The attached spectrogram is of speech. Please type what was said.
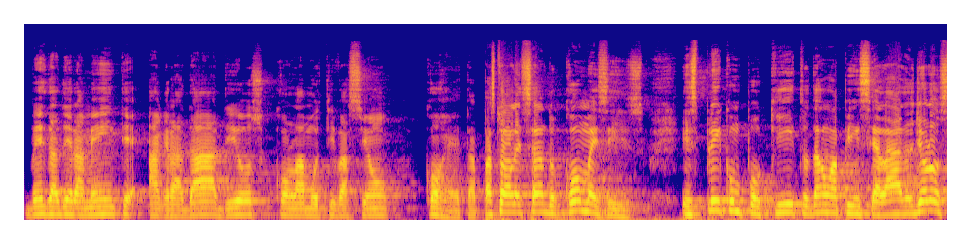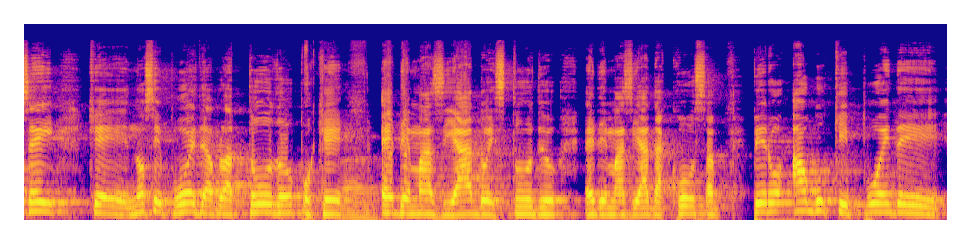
verdadeiramente agradar a Deus com a motivação correta. Pastor Alessandro, como é isso? Explica um pouquinho, dá uma pincelada. Eu não sei que não se pode falar tudo porque claro. é demasiado estudo, é demasiada coisa, pero algo que pode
